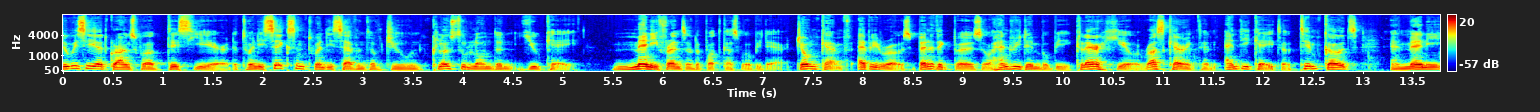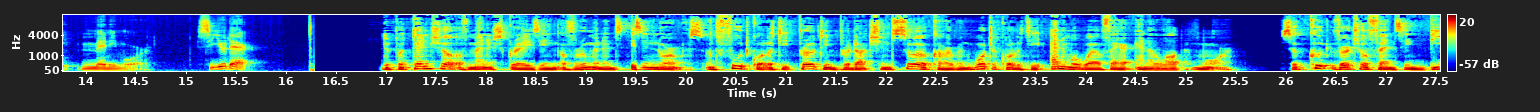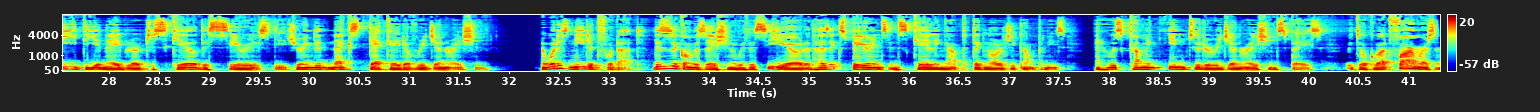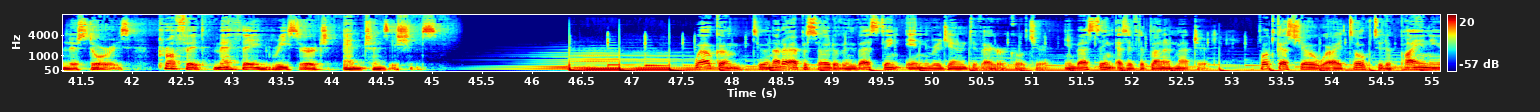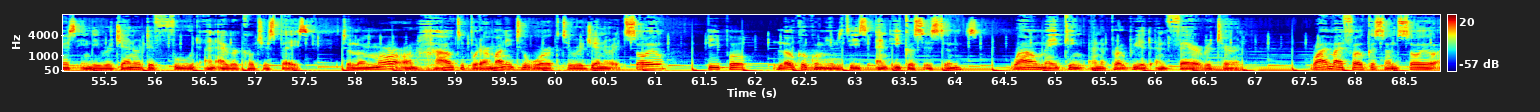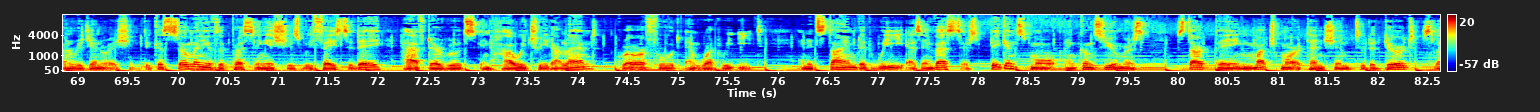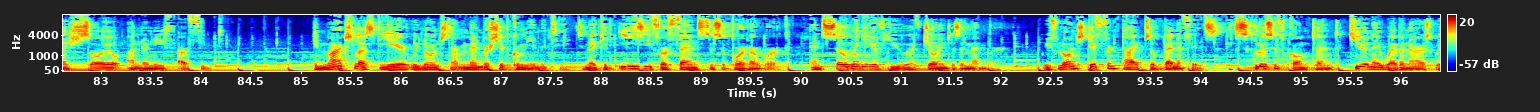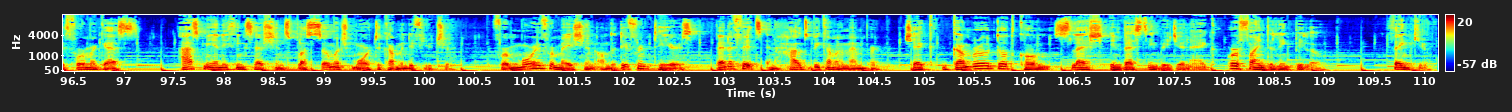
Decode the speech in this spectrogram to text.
do we see at Groundswell this year, the 26th and 27th of June, close to London, UK. Many friends of the podcast will be there. John Kempf, Abby Rose, Benedict Bösel, Henry Dimbleby, Claire Hill, Russ Carrington, Andy Cato, Tim Coates, and many, many more. See you there. The potential of managed grazing of ruminants is enormous on food quality, protein production, soil carbon, water quality, animal welfare, and a lot more. So could virtual fencing be the enabler to scale this seriously during the next decade of regeneration? And what is needed for that? This is a conversation with a CEO that has experience in scaling up technology companies and who is coming into the regeneration space. We talk about farmers and their stories, profit, methane, research, and transitions. Welcome to another episode of Investing in Regenerative Agriculture, investing as if the planet mattered. Podcast show where I talk to the pioneers in the regenerative food and agriculture space to learn more on how to put our money to work to regenerate soil, people, local communities, and ecosystems while making an appropriate and fair return. Why my focus on soil and regeneration? Because so many of the pressing issues we face today have their roots in how we treat our land, grow our food, and what we eat. And it's time that we, as investors, big and small, and consumers, start paying much more attention to the dirt slash soil underneath our feet. In March last year, we launched our membership community to make it easy for fans to support our work, and so many of you have joined as a member. We've launched different types of benefits, exclusive content, Q&A webinars with former guests, Ask Me Anything sessions, plus so much more to come in the future. For more information on the different tiers, benefits, and how to become a member, check gumroad.com slash investingregionegg or find the link below. Thank you.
